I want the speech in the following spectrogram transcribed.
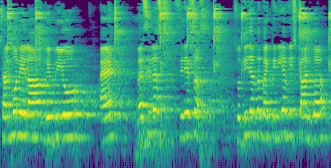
Salmonella, Vibrio and Bacillus cereus. So these are the bacteria which cause the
